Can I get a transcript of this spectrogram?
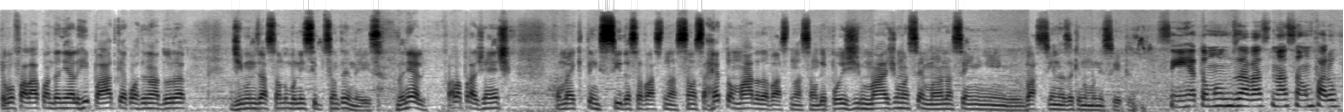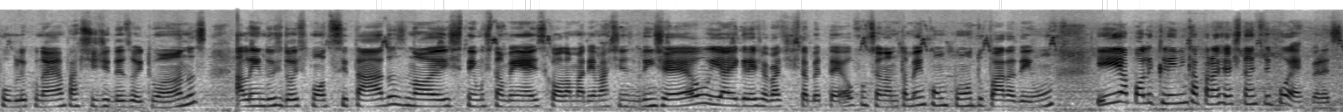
Eu vou falar com a Daniela Ripato, que é a coordenadora de imunização do município de Santa Inês. Daniele, fala pra gente como é que tem sido essa vacinação, essa retomada da vacinação, depois de mais de uma semana sem vacinas aqui no município. Sim, retomamos a vacinação para o público né, a partir de 18 anos. Além dos dois pontos citados, nós temos também a Escola Maria Martins Bringel e a Igreja Batista Betel, funcionando também com um ponto para D1 e a Policlínica para gestantes e puérperas.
